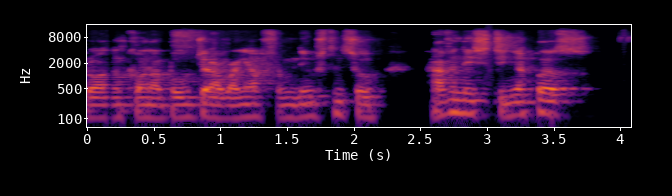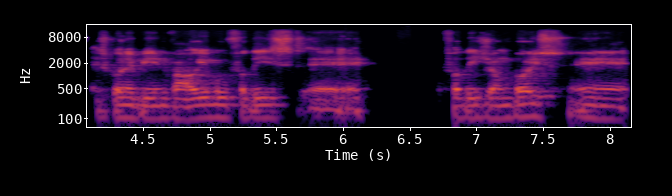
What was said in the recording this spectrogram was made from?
Brought in Connor Bolger, a winger from Neilston. So having these senior players is going to be invaluable for these uh, for these young boys. Uh,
